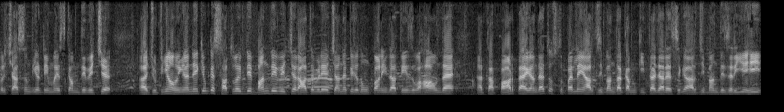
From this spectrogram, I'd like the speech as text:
ਪ੍ਰਸ਼ਾਸਨ ਦੀਆਂ ਟੀਮਾਂ ਇਸ ਕੰਮ ਦੇ ਵਿੱਚ ਅ, ਜੁਟੀਆਂ ਹੋਈਆਂ ਨੇ ਕਿਉਂਕਿ ਸਤਲੁਜ ਦੇ ਬੰਨ ਦੇ ਵਿੱਚ ਰਾਤ ਵੇਲੇ ਅਚਾਨਕ ਜਦੋਂ ਪਾਣੀ ਦਾ ਤੇਜ਼ ਵਹਾਅ ਹੁੰਦਾ ਹੈ ਤਾਂ ਪਾੜ ਪੈ ਜਾਂਦਾ ਹੈ। ਤੇ ਉਸ ਤੋਂ ਪਹਿਲਾਂ ਆਰਜ਼ੀ ਬੰਨ ਦਾ ਕੰਮ ਕੀਤਾ ਜਾ ਰਿਹਾ ਸੀਗਾ। ਆਰਜ਼ੀ ਬੰਨ ਦੇ ਜ਼ਰੀਏ ਹੀ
